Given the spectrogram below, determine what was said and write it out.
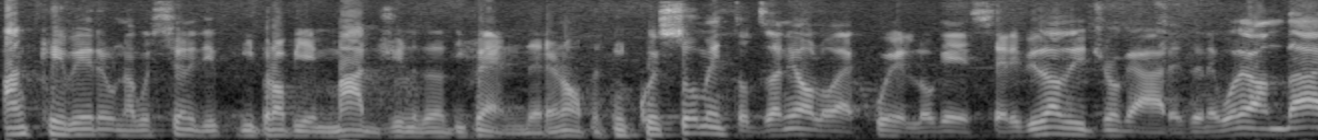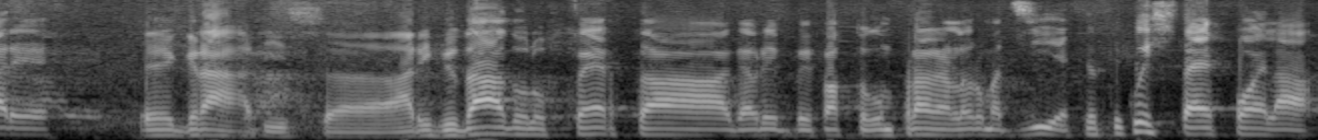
anche per una questione di, di propria immagine da difendere, no? perché in questo momento Zaniolo è quello che si è rifiutato di giocare, se ne voleva andare eh, gratis, ha rifiutato l'offerta che avrebbe fatto comprare alla Roma Zia, perché questa è poi la,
